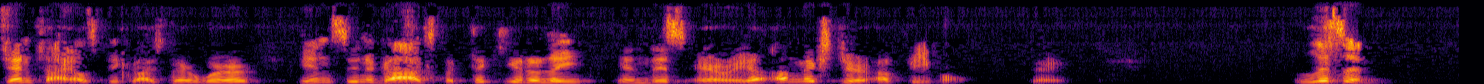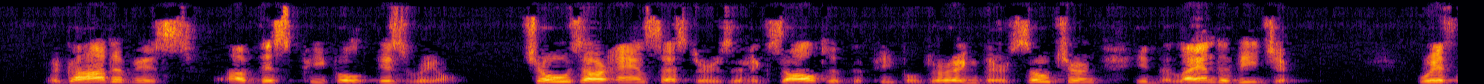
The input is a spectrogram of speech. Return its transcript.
Gentiles, because there were in synagogues, particularly in this area, a mixture of people. Okay. Listen, the God of, his, of this people, Israel, chose our ancestors and exalted the people during their sojourn in the land of Egypt. With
